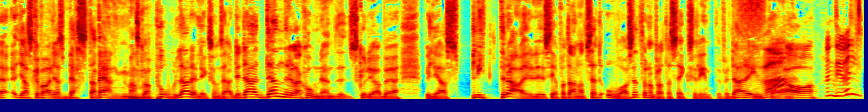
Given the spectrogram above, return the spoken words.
eh, jag ska vara deras bästa vän. Man ska vara polare. Liksom, så här. Det där, den relationen skulle jag be, vilja splittra, se på ett annat sätt oavsett om de pratar sex eller inte. För där är inte, Va? ja, Men det är väl Nej,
